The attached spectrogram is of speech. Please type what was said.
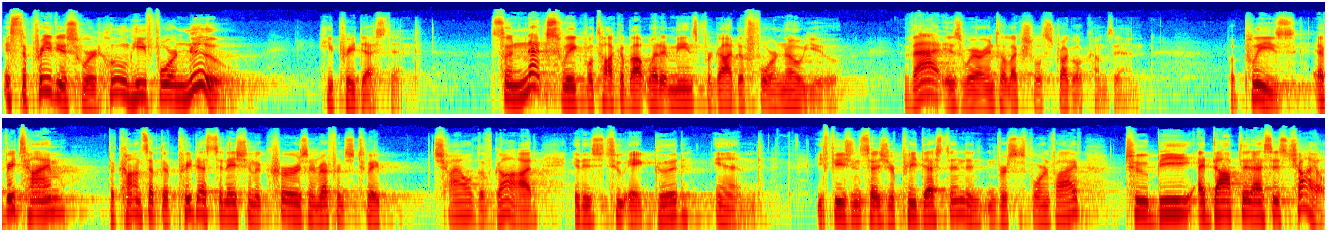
It's the previous word, whom he foreknew, he predestined. So, next week, we'll talk about what it means for God to foreknow you. That is where our intellectual struggle comes in. But please, every time the concept of predestination occurs in reference to a child of God, it is to a good end. Ephesians says you're predestined in, in verses 4 and 5 to be adopted as his child.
